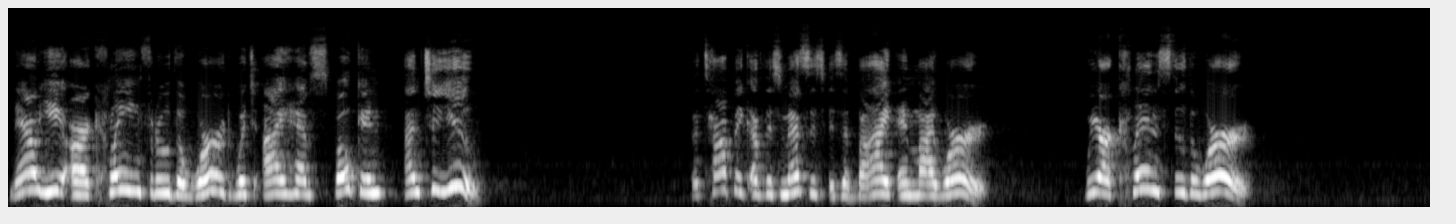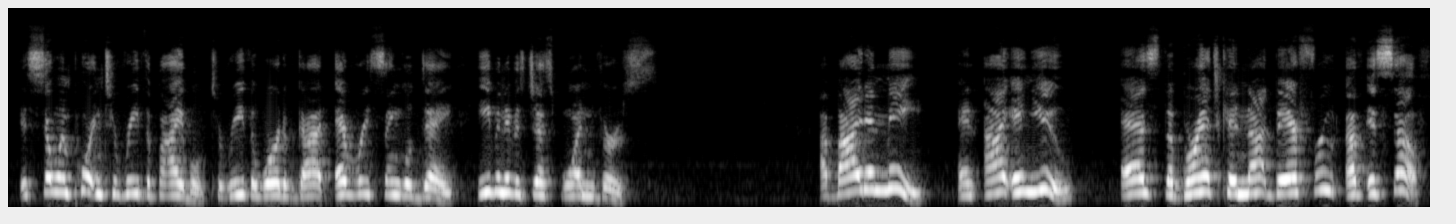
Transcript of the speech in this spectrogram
Now ye are clean through the word which I have spoken unto you. The topic of this message is abide in my word. We are cleansed through the word. It's so important to read the Bible, to read the word of God every single day, even if it's just one verse. Abide in me, and I in you, as the branch cannot bear fruit of itself.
